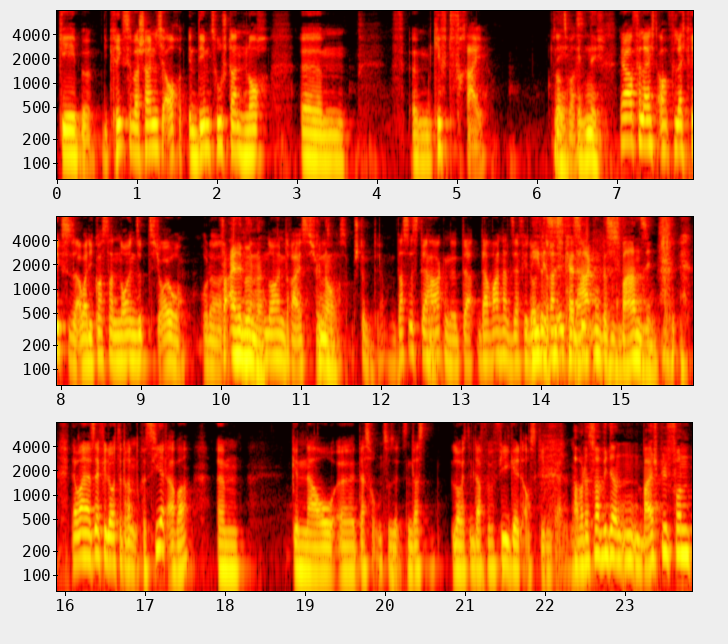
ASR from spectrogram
gäbe. Die kriegst du wahrscheinlich auch in dem Zustand noch ähm, ähm, giftfrei. Sonst Nee, was. eben nicht. Ja, vielleicht auch, vielleicht kriegst du sie, aber die kostet dann 79 Euro. Oder Für eine Birne. 39 Genau. oder sowas. Stimmt, ja. Das ist der Haken. ne? Da, da waren halt sehr viele Nee, Leute das dran ist kein interessiert. Haken, das ist Wahnsinn. Da waren ja sehr viele Leute daran interessiert, aber ähm, genau äh, das umzusetzen, dass Leute dafür viel Geld ausgeben werden. Ne? Aber das war wieder ein Beispiel von,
